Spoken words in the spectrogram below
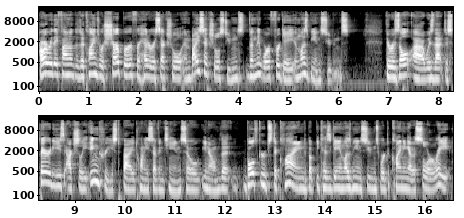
However, they found that the declines were sharper for heterosexual and bisexual students than they were for gay and lesbian students. The result uh, was that disparities actually increased by 2017. So, you know, the both groups declined, but because gay and lesbian students were declining at a slower rate,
